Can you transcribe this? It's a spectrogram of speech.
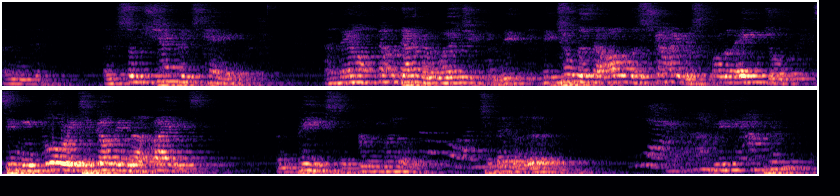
And, and some shepherds came. And they all fell down and worshipped him. They, they told us that all the sky was full of angels singing glory to God in their highest. And peace and goodwill to men on earth. Yeah. That really happened?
